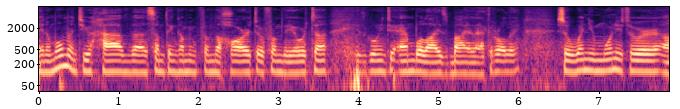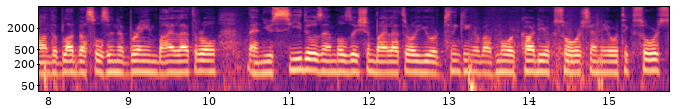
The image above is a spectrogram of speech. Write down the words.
In a moment, you have uh, something coming from the heart or from the aorta is going to embolize bilaterally. So when you monitor uh, the blood vessels in the brain bilateral and you see those embolization bilateral, you're thinking about more cardiac source and aortic source.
